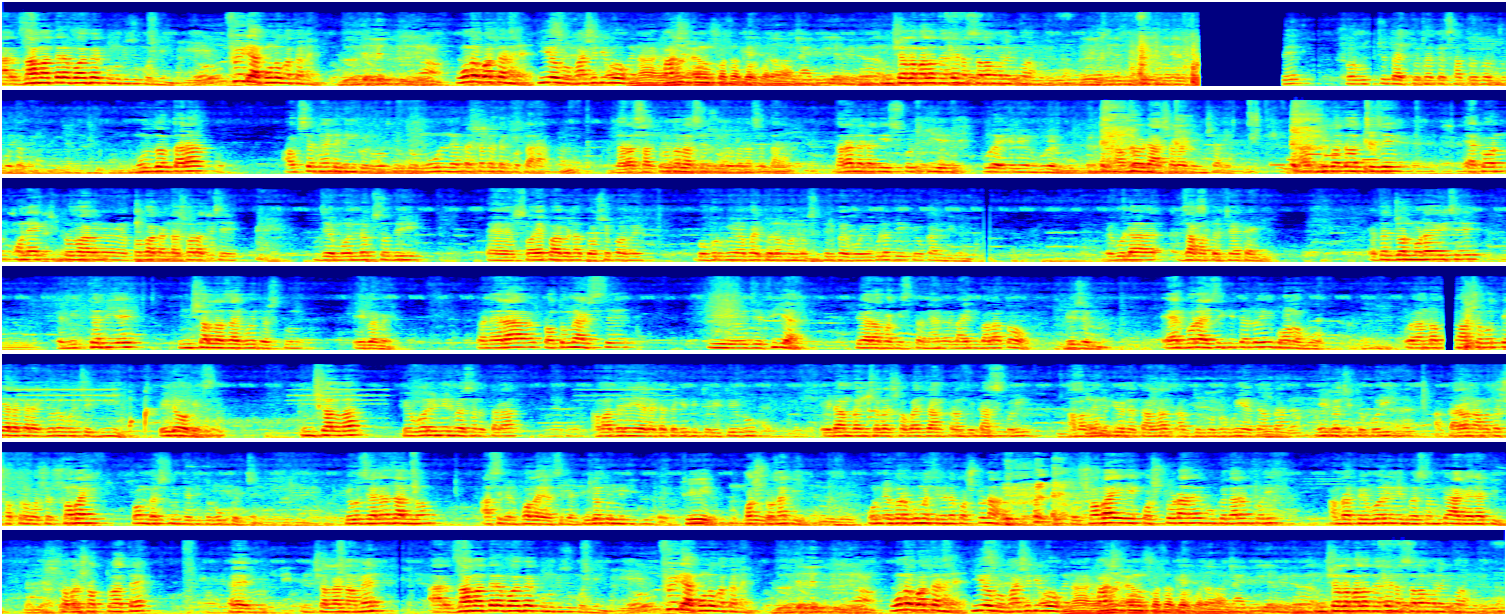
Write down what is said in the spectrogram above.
আর জামাতের ভয় পেয়ে কোনো কিছু করিয়েন না। ফিডা কোনো কথা নাই। কোনো কথা নাই। কি হব? ফাঁসি দিব? না ফাঁসির কোনো কথা দরকার ইনশাল্লাহ ভালো থাকেন। আসসালামু আলাইকুম সর্বোচ্চ দায়িত্ব থাকে ছাত্রদল যুবদল মূলদল তারা আউটসাইড হ্যান্ডেলিং করব কিন্তু মূল নেতার সাথে থাকব তারা। যারা ছাত্রদল আছে যুবদল আছে তারা। তারা নেতাকে স্কোর দিয়ে পুরো ইউনিয়ন ঘুরে আমরা ওটা আশাবাদী ইনশাল্লাহ আর কথা হচ্ছে যে এখন অনেক প্রভাকাণ্ডা সরাচ্ছে যে মৈনক চৌধুরী ছয়ে পাবে না, দশে পাবে। গফুর মিয়া পাইতো না মৈনক চৌধুরী পাইবো, এগুলো দিয়ে কেউ কান দিবেন না। এগুলা জামাতের ফেক আইডি। এদের জন্মটা হয়েছে মিথ্যা দিয়ে ইনশাল্লাহ যাইব দেশতুন এইভাবে। কারণ এরা প্রথমে আসছে কি ওই যে ফিয়া, ফিয়ারা পাকিস্তান হ্যাঁ লাইন বালা তো, এই জন্য। এরপরে আইসে কি তাহলে ওই ওই আমরা পার্শ্ববর্তী এলাকার একজনে বলছে গি এইটাও গেছে। ইনশাল্লাহ ফেব্রুয়ারি নির্বাচনে তারা আমাদের এই এলাকা থেকে বিতরিত হোক এটা আমরা ইনশাল্লাহ সবাই জান প্রান্তে কাজ করি। আমাদের প্রিয় নেতা আলহাজ আব্দুল গফুর ভূঁইয়াকে আমরা নির্বাচিত করি। কারণ আমাদের সতেরো বছর সবাই কম বেশ নির্যাতিত ভোগ করছেন। কেউ জেলা জানলো আসিলেন ফলাই আসিলেন এটা তুমি ঠিক। কষ্ট নাকি? অন্যের ঘরে ঘুমেছিলেন এটা কষ্ট না? তো সবাই এই কষ্টটা বুকে ধারণ করি। আমরা ফেব্রুয়ারি নির্বাচনকে আগে রাখি। সবাই শক্ত হাতে ইনশাল্লাহ নামেন। আর জামাতের ভয় পেয়ে কোনো কিছু করি না। ফিডা কোনো কথা নাই। কোনো কথা নাই। কি হব? ফাঁসি দিব? ফাঁসির কোনো কথা ইনশাল্লাহ ভালো থাকেন। আসসালামু আলাইকুম রহমতুল্লাহ।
